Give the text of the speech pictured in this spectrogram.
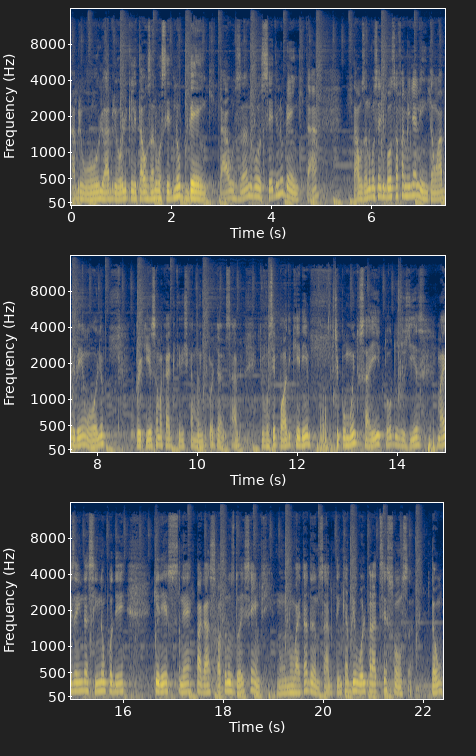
abre o olho, abre o olho que ele tá usando você de Nubank, tá usando você de Nubank, tá? Tá usando você de Bolsa Família ali, então abre bem o olho, porque isso é uma característica muito importante, sabe? Que você pode querer, tipo, muito sair todos os dias, mas ainda assim não poder querer né, pagar só pelos dois sempre. Não, não vai estar tá dando, sabe? Tem que abrir o olho para de ser sonsa. Então,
